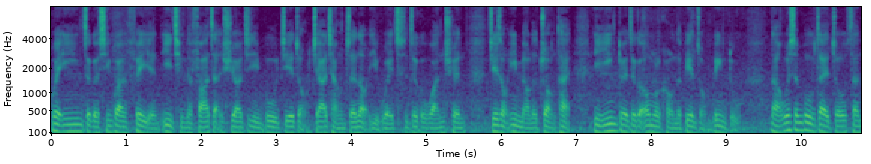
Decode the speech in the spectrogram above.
为因这个新冠肺炎疫情的发展，需要进一步接种加强针哦，以维持这个完全接种疫苗的状态，以应对这个 Omicron 的变种病毒。那卫生部在周三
